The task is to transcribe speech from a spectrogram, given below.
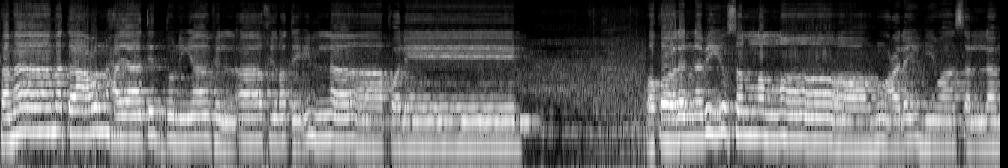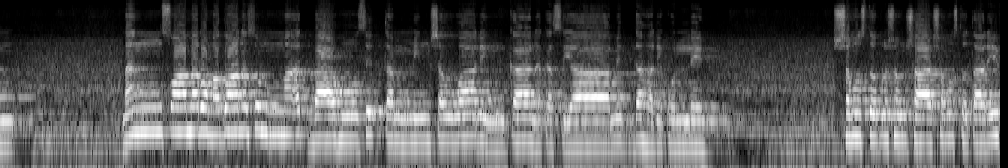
فما متاع الحياة الدنيا في الآخرة إلا قليل. وقال النبي صلى الله عليه وسلم من صام رمضان ثم أتبعه ستا من شوال كان كصيام الدهر كله সমস্ত প্রশংসা সমস্ত তারিফ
